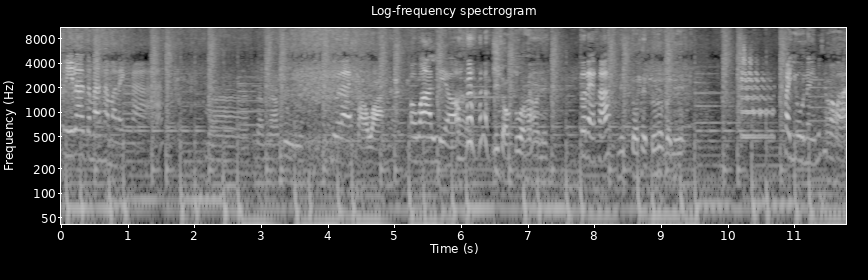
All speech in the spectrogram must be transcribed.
วันนี้เราจะมาทำอะไรคะมาดำน้ำดูดูอะไรปลาวานนะปลาวานเหลียว มีสองตัวครับอันนี้ ตัวไหนคะ มีตัวเสร็จตัวนู้นตัวนี้พายูในนี้ไม่ใช่ปลาวาน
